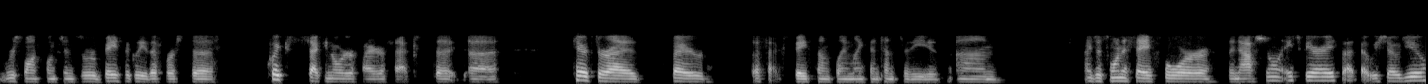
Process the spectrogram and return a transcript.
response functions. We're basically the first to quick second order fire effects that uh, characterize fire effects based on flame length intensities. Um, I just want to say for the national HVRA set that we showed you,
